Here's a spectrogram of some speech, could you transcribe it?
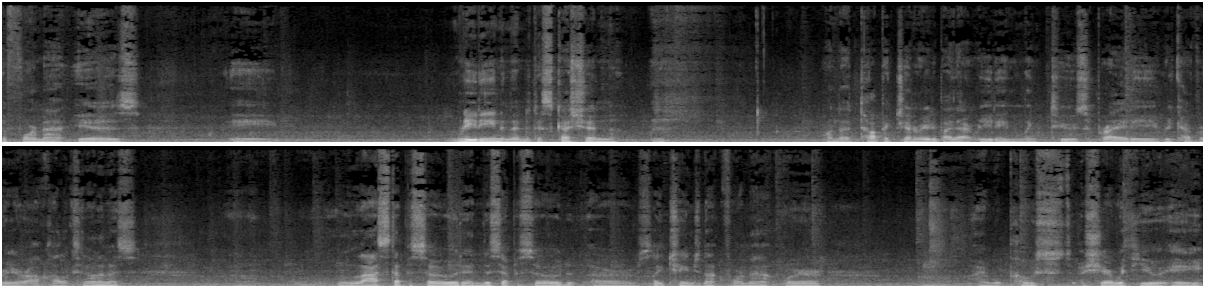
the format is a reading and then a discussion on the topic generated by that reading linked to sobriety, recovery, or Alcoholics Anonymous last episode and this episode are slight change in that format where uh, I will post, uh, share with you a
